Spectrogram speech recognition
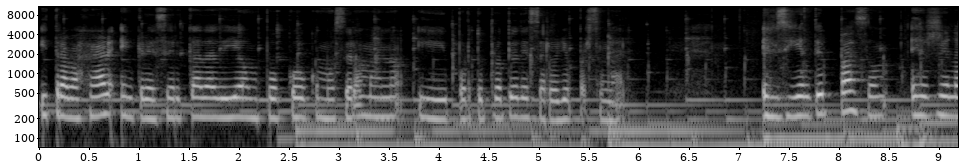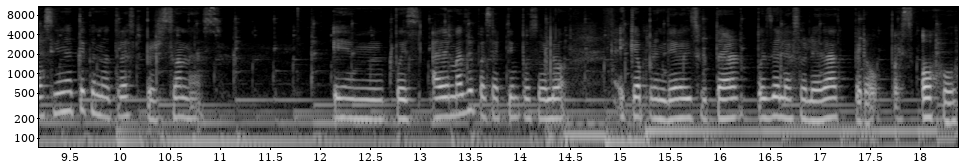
y trabajar en crecer cada día un poco como ser humano y por tu propio desarrollo personal. El siguiente paso es relacionarte con otras personas. Em, pues además de pasar tiempo solo, hay que aprender a disfrutar pues de la soledad, pero pues ojo,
